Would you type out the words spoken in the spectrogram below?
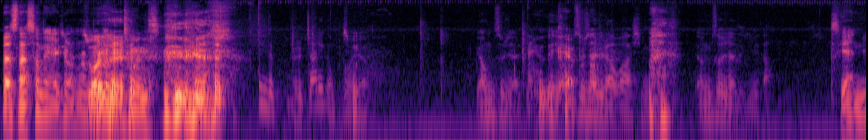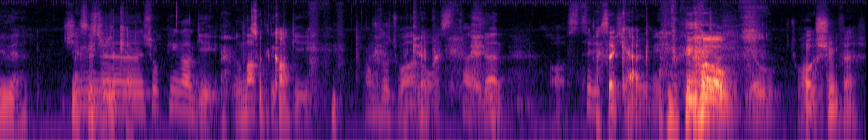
That's not something I can It's one of remember. the twins. 근데 별자리가 뭐예요? 염소자리. The 네, cap. 염소자리라고 하시면 염소자리입니다. See, I knew that. My sister's a 취미는 cat. 쇼핑하기, 음악 So the cat. 듣기. 평소 좋아하는 옷 스타일은 어, 스트릿 I said 패션을 cat. 매일 Oh. 매우 Oh, 좋아합니다. street fashion.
